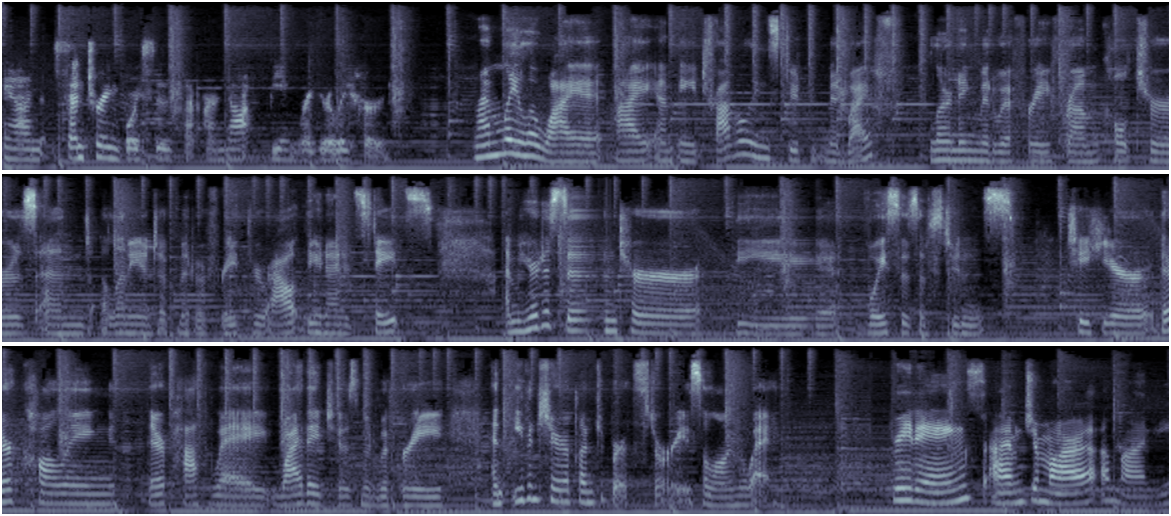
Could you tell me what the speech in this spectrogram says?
and centering voices that are not being regularly heard. I'm Leila Wyatt. I am a traveling student midwife, learning midwifery from cultures and a lineage of midwifery throughout the United States. I'm here to center the voices of students to hear their calling, their pathway, why they chose midwifery, and even share a bunch of birth stories along the way. Greetings. I'm Jamarah Amani.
